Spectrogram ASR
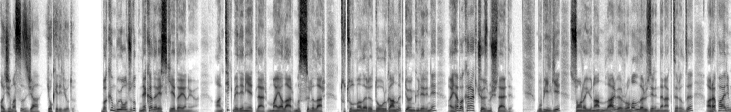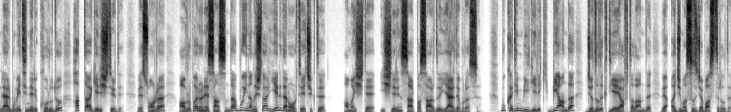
acımasızca yok ediliyordu. Bakın bu yolculuk ne kadar eskiye dayanıyor. Antik medeniyetler, Mayalar, Mısırlılar tutulmaları, doğurganlık döngülerini aya bakarak çözmüşlerdi. Bu bilgi sonra Yunanlılar ve Romalılar üzerinden aktarıldı, Arap alimler bu metinleri korudu, hatta geliştirdi ve sonra Avrupa Rönesansı'nda bu inanışlar yeniden ortaya çıktı. Ama işte işlerin sarpa sardığı yer de burası. Bu kadim bilgelik bir anda cadılık diye yaftalandı ve acımasızca bastırıldı.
